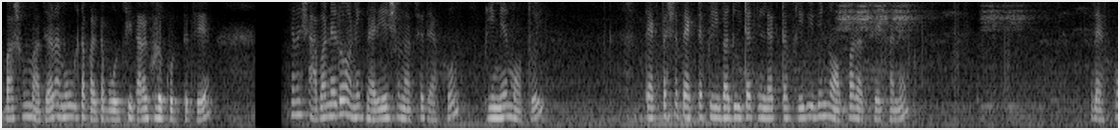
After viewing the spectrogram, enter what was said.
বাসন মাজার। আমি উল্টাপাল্টা বলছি তারা ঘুরে করতে যেয়ে এখানে সাবানেরও অনেক ভ্যারিয়েশন আছে, দেখো। ভীমের মতোই। তো একটার সাথে একটা ফ্রি বা দুইটা কিনলে একটা ফ্রি বিভিন্ন অফার আছে এখানে। দেখো।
